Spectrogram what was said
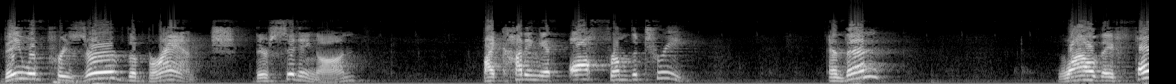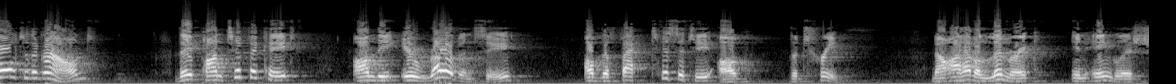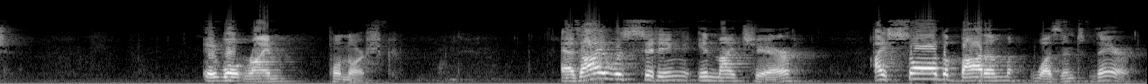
They would preserve the branch they're sitting on by cutting it off from the tree. And then, while they fall to the ground, they pontificate on the irrelevancy of the facticity of the tree. Now, I have a limerick in English. It won't rhyme Ponorsk. As I was sitting in my chair, I saw the bottom wasn't there.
